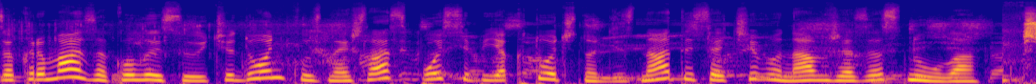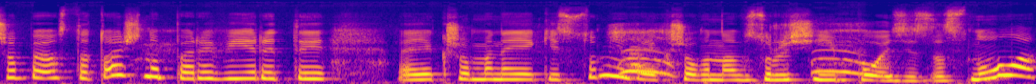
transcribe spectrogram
Зокрема, заколисуючи доньку, знайшла спосіб, як точно дізнатися, чи вона вже заснула. Щоб остаточно перевірити, е, якщо в мене якісь сумніви, якщо вона в зручній позі заснула,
